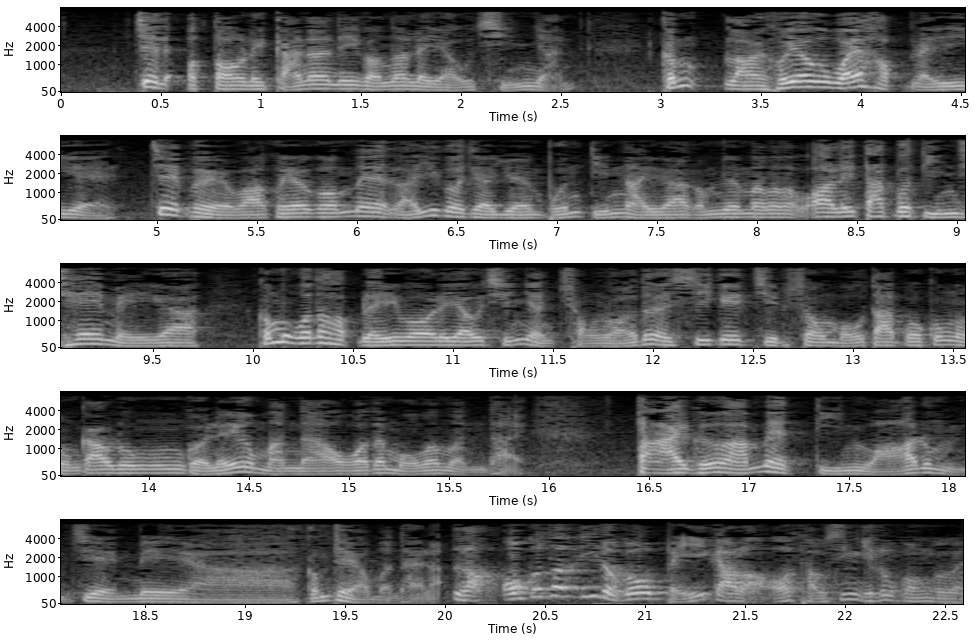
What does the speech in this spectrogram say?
即係我當你簡單啲講啦，你有錢人。咁嗱，佢有個位合理嘅，即係譬如話佢有個咩嗱，呢個就係樣本典禮㗎，咁樣乜乜，哇！你搭過電車未㗎？咁我覺得合理喎。你有錢人從來都係司機接送，冇搭過公共交通工具，你呢個問下，我覺得冇乜問題。但係佢話咩電話都唔知係咩啊，咁就有問題啦。嗱，我覺得呢度嗰個比較嗱，我頭先亦都講過嘅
